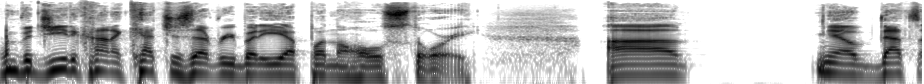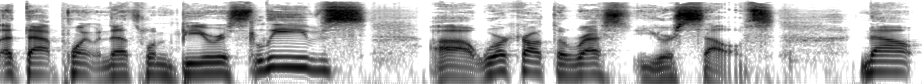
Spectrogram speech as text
And Vegeta kind of catches everybody up on the whole story. Uh, you know, that's at that point, when that's when Beerus leaves. Uh, work out the rest yourselves. Now,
